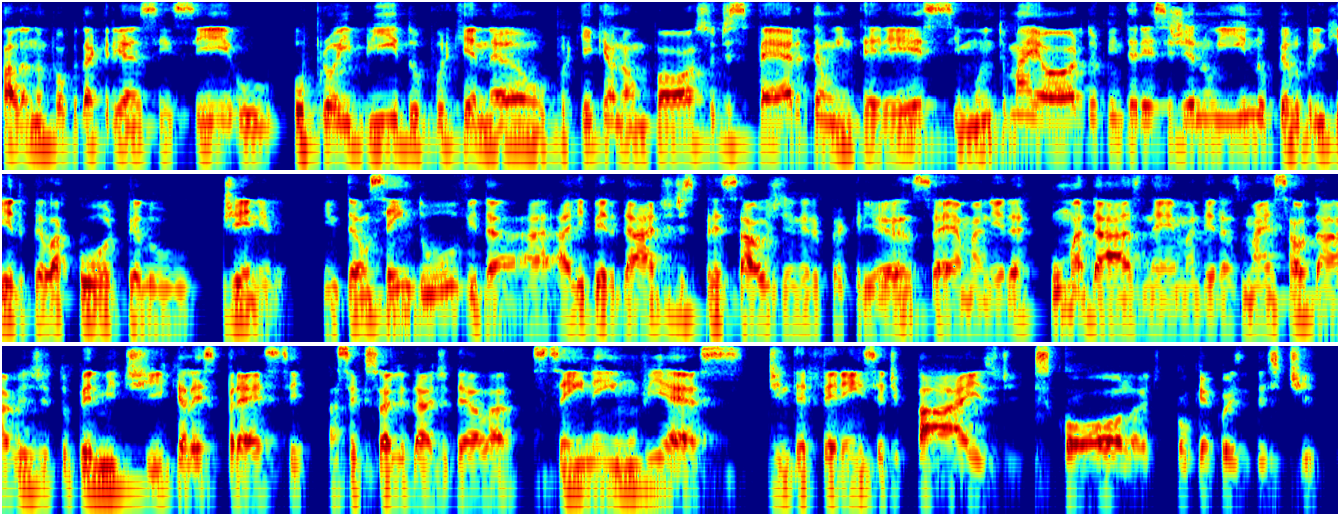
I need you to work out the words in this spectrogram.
falando um pouco da criança em si, o, o proibido, o por que não, o por que, que eu não posso, desperta um interesse muito maior do que o interesse genuíno pelo brinquedo, pela cor, pelo gênero. Então, sem dúvida, a, a liberdade de expressar o gênero para a criança é a maneira, uma das né, maneiras mais saudáveis de tu permitir que ela expresse a sexualidade dela sem nenhum viés de interferência de pais, de escola, de qualquer coisa desse tipo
